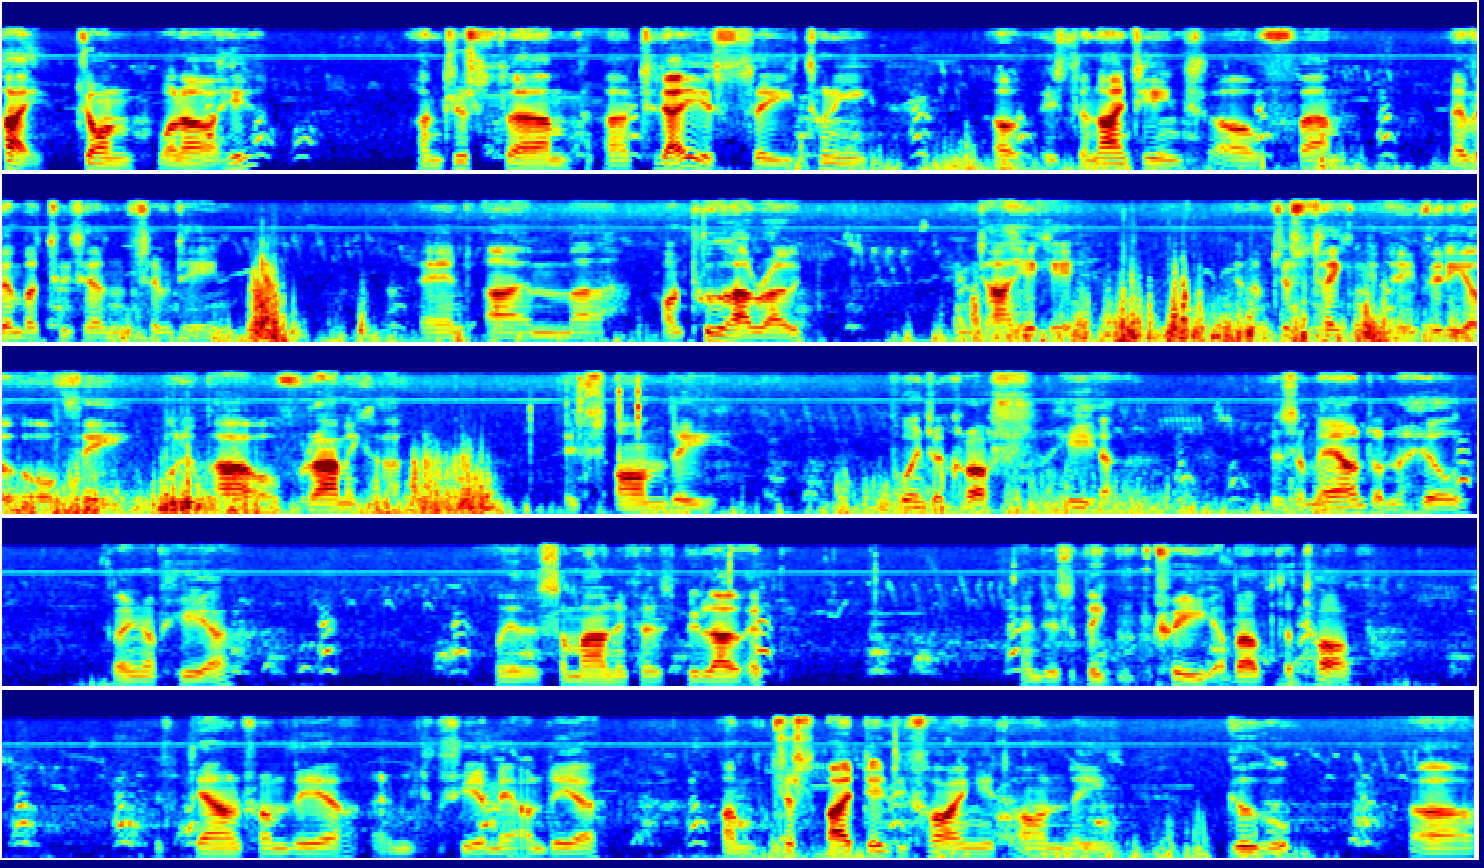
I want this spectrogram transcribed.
Hi, John Wanoa here. I'm just, um, uh, today is the 20, oh, it's the 19th of um, November 2017 and I'm uh, on Puha Road in Taheke and I'm just taking a video of the Urupa of Rameka. It's on the point across here. There's a mound on the hill going up here where the Samanica is below it. And there's a big tree above the top. It's down from there and you can see a mound there. I'm just identifying it on the Google uh,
